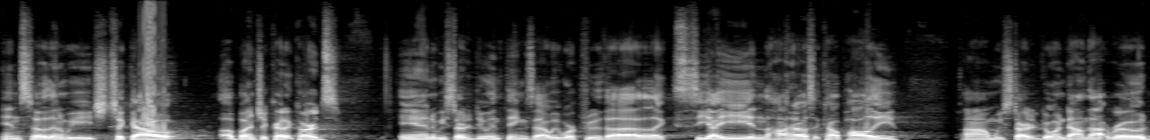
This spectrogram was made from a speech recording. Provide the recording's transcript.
And so then we each took out a bunch of credit cards and we started doing things. Uh, we worked with uh, like CIE in the hothouse at Cal Poly. Um, we started going down that road.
